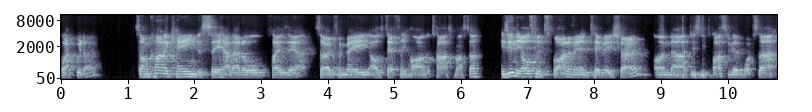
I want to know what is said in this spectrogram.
Black Widow. So I'm kind of keen to see how that all plays out. So for me, I was definitely high on the Taskmaster. He's in the Ultimate Spider-Man TV show on uh, Disney Plus. If you've ever watched that,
